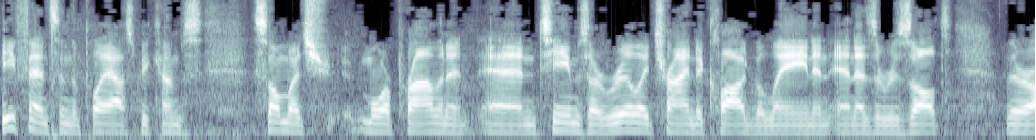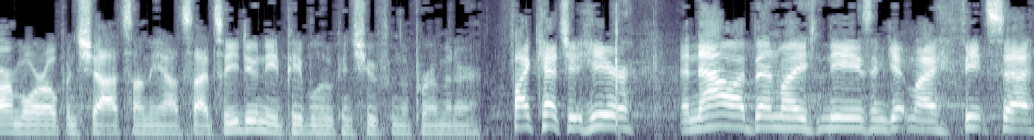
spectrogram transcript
Defense in the playoffs becomes so much more prominent, and teams are really trying to clog the lane, and, and as a result, there are more open shots on the outside. So you do need people who can shoot from the perimeter. If I catch it here, and now I bend my knees and get my feet set,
